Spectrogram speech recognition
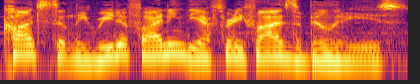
constantly redefining the F 35's abilities.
